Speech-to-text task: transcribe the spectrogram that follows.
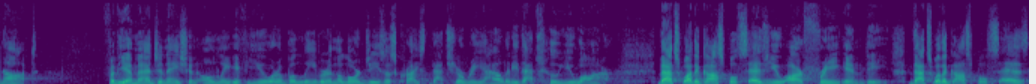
not for the imagination only. If you are a believer in the Lord Jesus Christ, that's your reality, that's who you are. That's why the gospel says you are free indeed. That's why the gospel says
